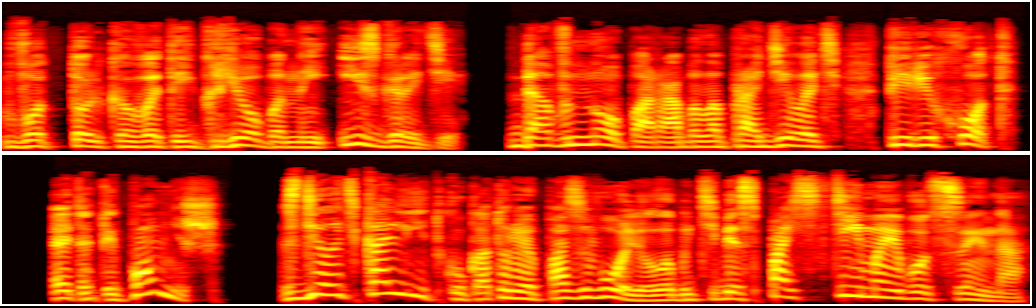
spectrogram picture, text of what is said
Вот только в этой грёбаной изгороди давно пора было проделать переход. Это ты помнишь? Сделать калитку, которая позволила бы тебе спасти моего сына.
